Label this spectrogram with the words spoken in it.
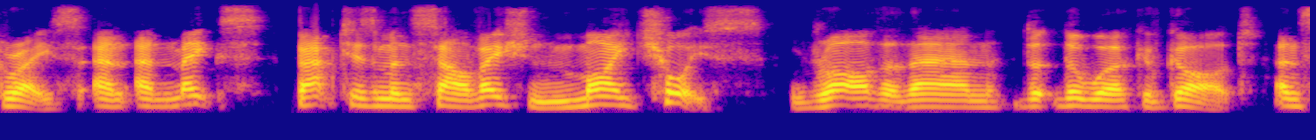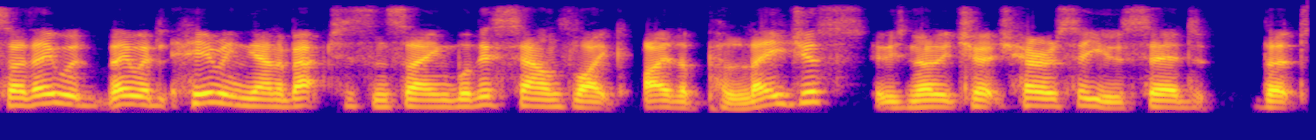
grace and, and makes baptism and salvation my choice rather than the, the work of God. And so they would they were hearing the Anabaptists and saying, well, this sounds like either Pelagius, who's an early church heresy, who said that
